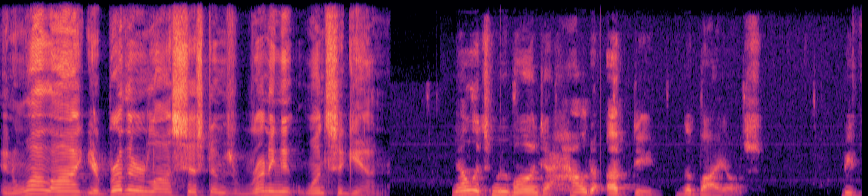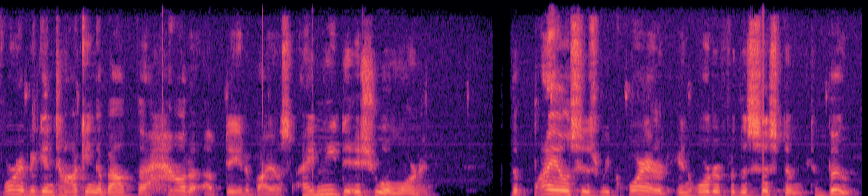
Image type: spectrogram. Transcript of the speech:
And voila, your brother-in-law's system's running it once again. Now let's move on to how to update the BIOS. Before I begin talking about the how to update a BIOS, I need to issue a warning. The BIOS is required in order for the system to boot.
